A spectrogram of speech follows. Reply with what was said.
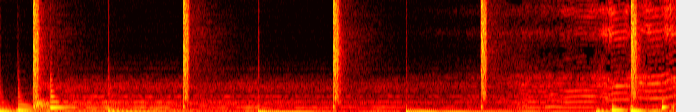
Thank you.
